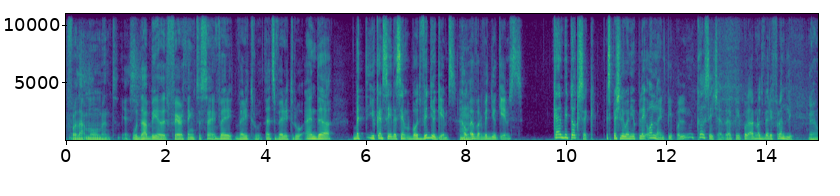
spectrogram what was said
for that moment. Yes. Would that be a fair thing to say? Very, very true. That's very true. And uh, but you can say the same about video games. Hmm. However, video games can be toxic, especially when you play online. People curse each other. People are not very friendly. Yeah.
